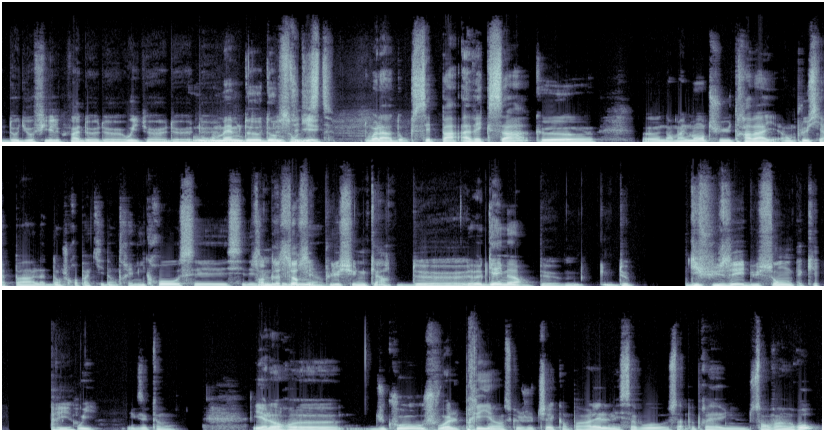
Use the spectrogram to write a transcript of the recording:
d'audiophile, enfin de, de- oui, de, ou même de. Voilà, donc c'est pas avec ça que euh, normalement tu travailles. En plus, il y a pas là-dedans, je crois pas qu'il y ait d'entrée micro, c'est, c'est des Sound entrées Blaster, c'est plus une carte de de, gamer. de, de diffuser du son à acquérir. Oui, exactement. Et alors, euh, du coup, je vois le prix, hein, ce que je check en parallèle, mais ça vaut c'est à peu près une 120 euros.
